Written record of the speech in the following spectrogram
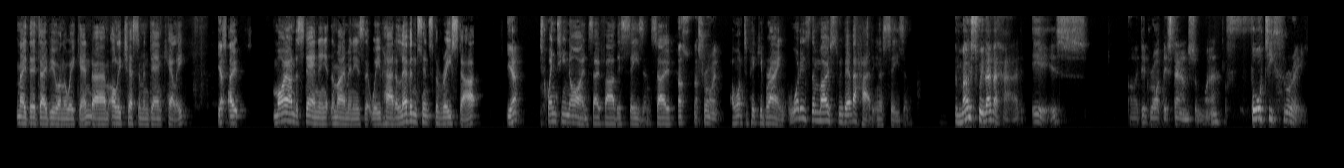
made their debut on the weekend. Um, Ollie Chessum and Dan Kelly. Yep. So my understanding at the moment is that we've had 11 since the restart. Yeah. 29 so far this season. So that's that's right. I want to pick your brain. What is the most we've ever had in a season? The most we've ever had is I did write this down somewhere. 43.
